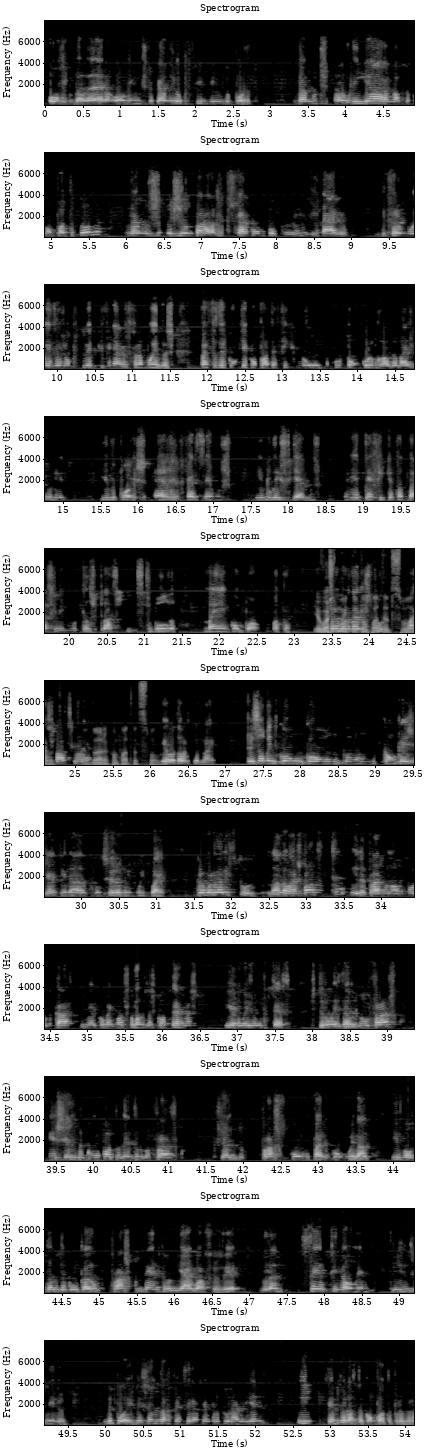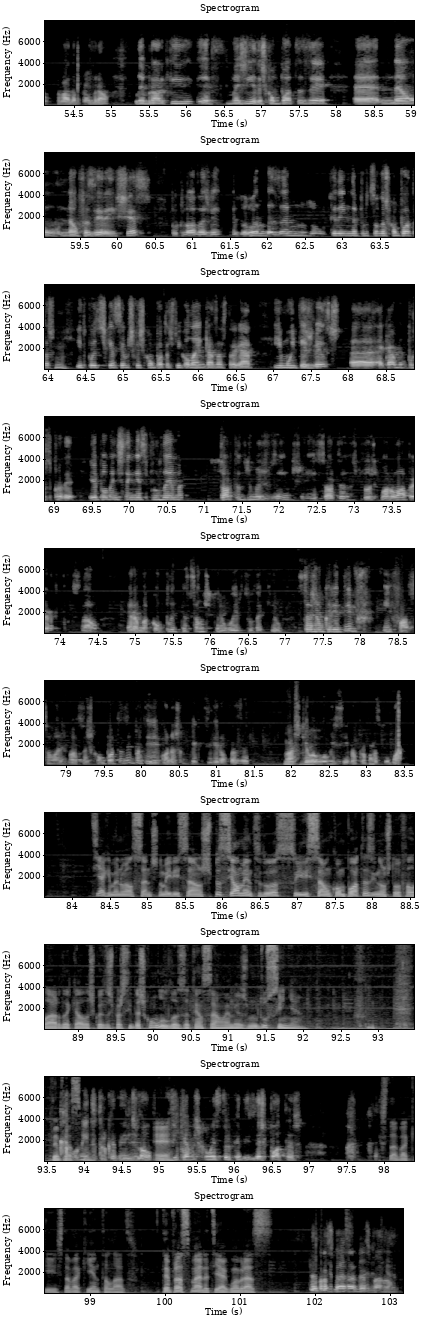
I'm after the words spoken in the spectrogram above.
ou vinho Madeira, ou vinho Moscatel. Eu prefiro vinho do Porto. Vamos ligar a nossa compota toda, vamos juntar, refrescar com um pouco de vinagre de framboesas, vão perceber que o vinagre de framboesas vai fazer com que a compota fique num tom cor-de-rosa mais bonito e depois arrefecemos e deliciamos. E até fica fantástico com aqueles pedaços de cebola meio em compota. Eu gosto Para muito da compota de cebola. Mais fácil, eu é? adoro a compota de cebola. Eu adoro também. Principalmente com, com, com, com queijo gratinado, funciona muito, muito bem para guardar isto tudo. Nada mais fácil ir atrás do nosso podcast, ver como é que nós falamos das conservas e é o mesmo processo. Esterilizamos um frasco, enchemos a compota dentro do frasco, fechamos o frasco com um pano com cuidado e voltamos a colocar o frasco dentro de água a ferver durante sensivelmente 15 minutos. Depois deixamos arrefecer a temperatura ambiente e temos a nossa compota preservada para o verão. Lembrar que a magia das compotas é uh, não, não fazer em excesso, porque nós às vezes alambazamos um bocadinho na produção das compotas hum. e depois esquecemos que as compotas ficam lá em casa a estragar e muitas vezes uh, acabam por se perder. Eu pelo menos tenho esse problema, sorte dos meus vizinhos e sorte das pessoas que moram lá perto, porque senão era uma complicação distribuir tudo aquilo. Sejam criativos e façam as vossas compotas e partilhem connosco o que é que decidiram fazer. Muito Acho que eu vou missiva para o próximo ano. Tiago Emanuel Santos numa edição especialmente doce, edição com potas, e não estou a falar daquelas coisas parecidas com lulas, atenção, é mesmo docinha. Até para a semana. Bonito trocadilho novo. É. Ficamos com esse trocadilho das potas. Estava aqui, estava aqui entalado. Até para a semana, Tiago, um abraço. Até para a Até para a semana.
